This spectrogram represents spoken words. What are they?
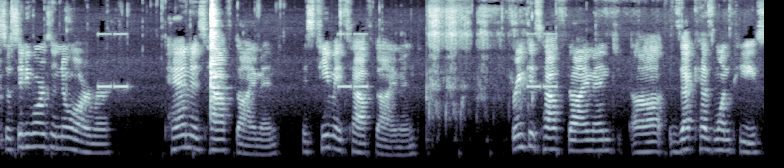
So City Wars in no armor. Pan is half diamond. His teammate's half diamond. Brink is half diamond. Uh, Zek has one piece.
